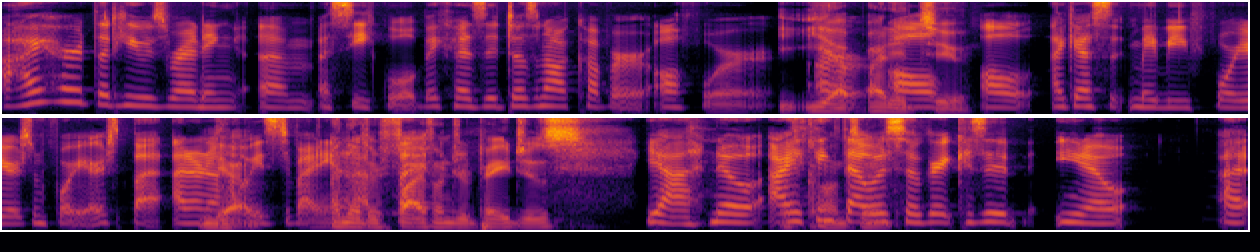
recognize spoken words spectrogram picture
I heard that he was writing um, a sequel because it does not cover all four. Yep, I did all, too. All I guess maybe four years and four years, but I don't know Yeah, how he's dividing it Another up, but 500 pages. Yeah, no, I think that was so great because it, you know, uh,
